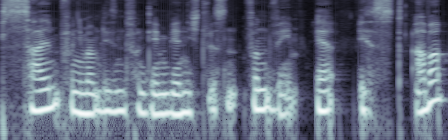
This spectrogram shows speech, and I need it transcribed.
Psalm von jemandem lesen, von dem wir nicht wissen, von wem er ist. Aber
